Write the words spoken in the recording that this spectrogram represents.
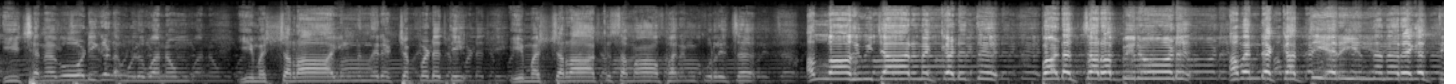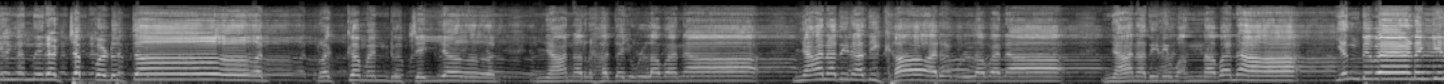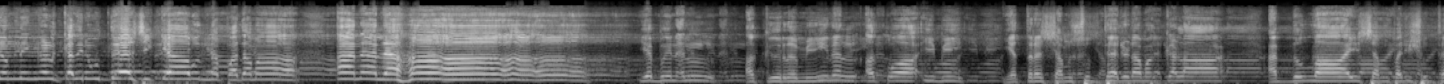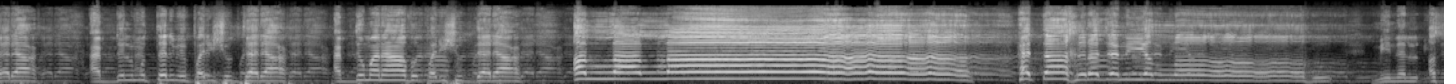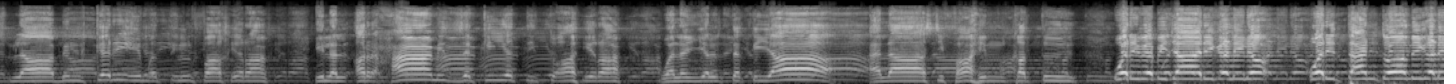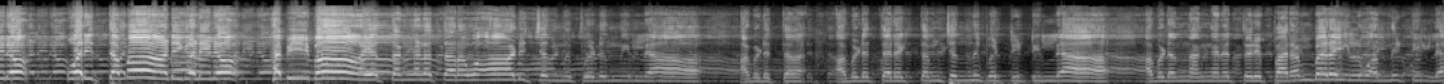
ഈ ജനകോടികളെ മുഴുവനും ഈ മഷറായിൽ നിന്ന് രക്ഷപ്പെടുത്തി ഈ മഷറാക്ക് സമാപനം കുറിച്ച് അള്ളാഹു വിചാരണക്കടുത്ത് പടച്ചറബിനോട് അവന്റെ കത്തിയെറിയുന്ന നരകത്തിൽ നിന്ന് രക്ഷപ്പെടുത്താൻ റെക്കമെൻഡ് ചെയ്യാൻ ഞാൻ അർഹതയുള്ളവനാ ഞാൻ അതിന് അധികാരമുള്ളവനാ ഞാൻ അതിന് വന്നവനാ എന്ത് വേണമെങ്കിലും നിങ്ങൾക്കതിന് ഉദ്ദേശിക്കാവുന്ന പദമാ അനലഹ. എത്ര ശംശുദ്ധരുടെ മക്കളാ. അബ്ദുല്ലായിഷം പരിശുദ്ധര. അബ്ദുൽ മുത്തലിബ് പരിശുദ്ധര. അബ്ദുമനാബ് പരിശുദ്ധര. അല്ലാ അല്ലാ. ഹത്താ ഖറജനി അല്ലാഹു من الأصلاب الكريمة الفاخرة إلى الأرحام الزكية الطاهرة ولن يلتقيا على سفاه قط ഒരു വ്യഭിചാരികളിലോ ഒരു താൻ തോന്നികളിലോ ഒരു തമാടികളിലോ ഹബീബായ തങ്ങളെ തറവാട് ചെന്ന് പെടുന്നില്ല അവിടുത്തെ അവിടുത്തെ രക്തം ചെന്ന് പെട്ടിട്ടില്ല അവിടെ നിന്ന് അങ്ങനത്തെ ഒരു പരമ്പരയിൽ വന്നിട്ടില്ല.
